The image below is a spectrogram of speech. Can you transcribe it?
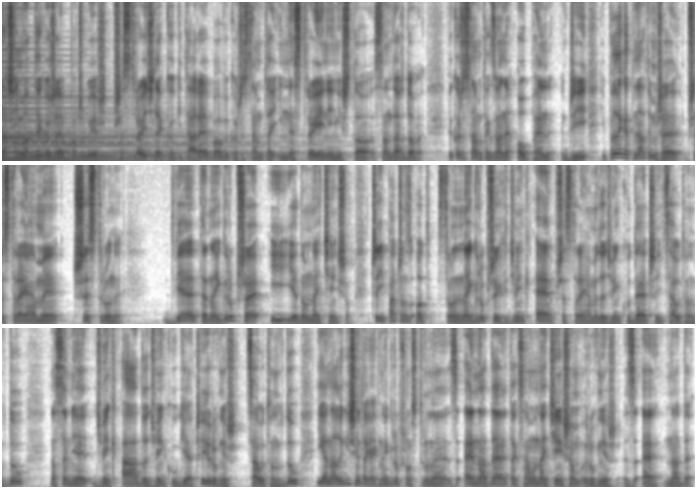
Zacznijmy od tego, że potrzebujesz przestroić lekko gitarę, bo wykorzystamy tutaj inne strojenie niż to standardowe. Wykorzystamy tak zwane Open G i polega to na tym, że przestrajamy trzy struny. Dwie te najgrubsze i jedną najcieńszą. Czyli patrząc od strony najgrubszych, dźwięk E przestrajamy do dźwięku D, czyli cały ton w dół. Następnie dźwięk A do dźwięku G, czyli również cały ton w dół. I analogicznie, tak jak najgrubszą strunę z E na D, tak samo najcieńszą również z E na D.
